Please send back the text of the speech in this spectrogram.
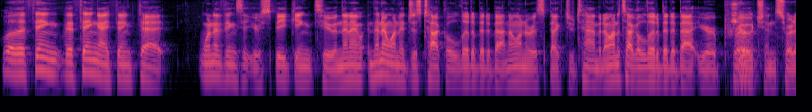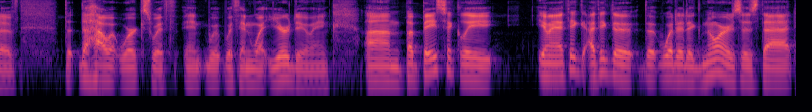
Well, the thing, the thing I think that one of the things that you're speaking to, and then I, and then I want to just talk a little bit about, and I want to respect your time, but I want to talk a little bit about your approach and sort of the, the how it works with in, wi- within what you're doing. Um, but basically, you know, I think I think the, the what it ignores is that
